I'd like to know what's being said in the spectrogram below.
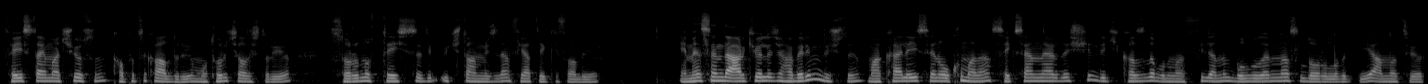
FaceTime açıyorsun, kaputu kaldırıyor, motoru çalıştırıyor. Sorunu teşhis edip 3 tamirciden fiyat teklifi alıyor. MSN'de arkeoloji haberi mi düştü? Makaleyi sen okumadan 80'lerde Şil'deki kazıda bulunan filanın bulgularını nasıl doğruladık diye anlatıyor.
